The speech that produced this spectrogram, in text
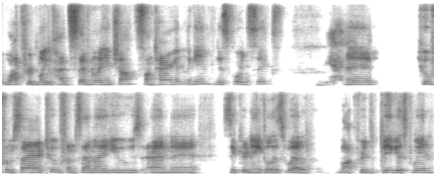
Watford might have had seven or eight shots on target in the game. They scored six. Yeah. Uh, two from Sarr, two from Sema Hughes, and uh, Zinckernagel as well. Watford's biggest win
